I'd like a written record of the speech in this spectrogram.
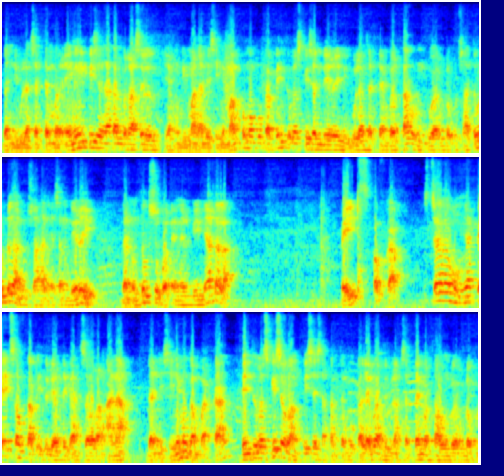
dan di bulan September. Ini Pisces akan berhasil yang di mana di sini. Mampu membuka pintu rezeki sendiri di bulan September tahun 2021 dengan usahanya sendiri. Dan untuk support energinya adalah Page of Cup. Secara umumnya Page of Cup itu diartikan seorang anak. Dan di sini menggambarkan pintu rezeki seorang Pisces akan terbuka lebar di bulan September tahun 2021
